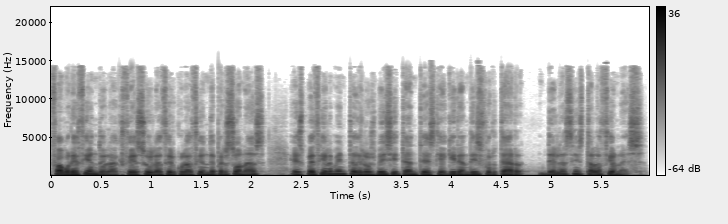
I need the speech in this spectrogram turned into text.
favoreciendo el acceso y la circulación de personas, especialmente de los visitantes que quieran disfrutar de las instalaciones.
